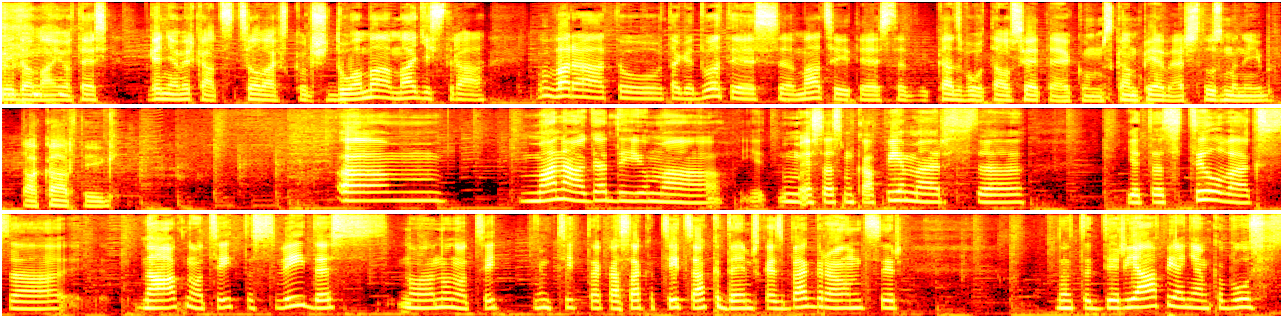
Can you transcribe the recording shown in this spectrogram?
iedomājoties. Gan jau ir kāds cilvēks, kurš domā maģistrā, nu, varētu tagad doties, mācīties, tad kāds būtu tavs ieteikums, kam pievērst uzmanību tā kārtīgi? Um, manā gadījumā, ja, nu, es esmu kā piemērs, uh, ja tas cilvēks uh, nāk no citas vides, no, nu, no cit, cita, kā saka, cits akadēmiskais backgrounds. Ir, Nu, tad ir jāpieņem, ka būs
